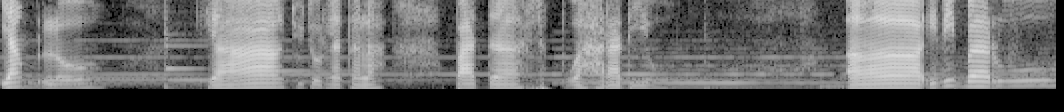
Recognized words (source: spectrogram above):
yang belum yang judulnya adalah pada sebuah radio. Uh, ini baru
